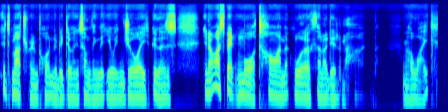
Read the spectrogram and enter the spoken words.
it's much more important to be doing something that you enjoy because, you know, I spent more time at work than I did at home, Mm. awake.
